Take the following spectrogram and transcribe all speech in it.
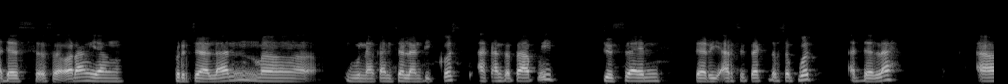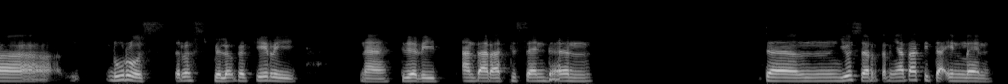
ada seseorang yang berjalan menggunakan jalan tikus, akan tetapi desain dari arsitek tersebut adalah uh, lurus, terus belok ke kiri. Nah, dari antara desain dan dan user ternyata tidak inline.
